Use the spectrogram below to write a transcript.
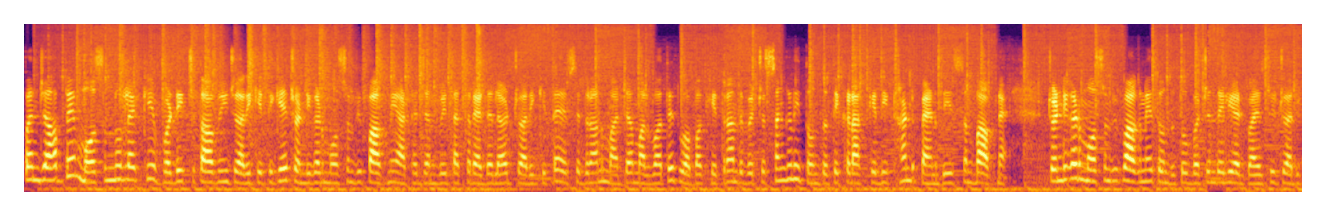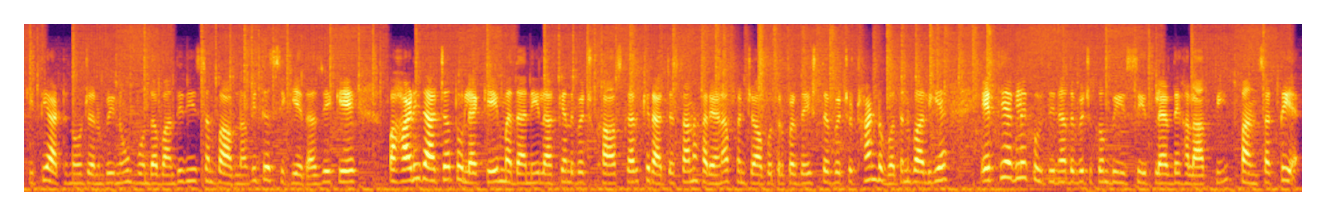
ਪੰਜਾਬ ਦੇ ਮੌਸਮ ਨੂੰ ਲੈ ਕੇ ਵੱਡੀ ਚੇਤਾਵਨੀ ਜਾਰੀ ਕੀਤੀ ਗਈ। ਹੈ ਚੰਡੀਗੜ੍ਹ ਮੌਸਮ ਵਿਭਾਗ ਨੇ 8 ਜਨਵਰੀ ਤੱਕ ਰੈੱਡ ਅਲਰਟ ਜਾਰੀ ਕੀਤਾ ਹੈ। ਇਸੇ ਦੌਰਾਨ ਮਾਝਾ, ਮਲਵਾ ਤੇ ਦੁਆਬਾ ਖੇਤਰਾਂ ਦੇ ਵਿੱਚ ਸੰਘਣੀ ਧੁੰਦ ਅਤੇ ਕੜਾਕੇ ਦੀ ਠੰਡ ਪੈਣ ਦੀ ਸੰਭਾਵਨਾ ਹੈ। ਚੰਡੀਗੜ੍ਹ ਮੌਸਮ ਵਿਭਾਗ ਨੇ ਧੁੰਦ ਤੋਂ ਬਚਣ ਦੇ ਲਈ ਐਡਵਾਈਜ਼ਰੀ ਜਾਰੀ ਕੀਤੀ। 8-9 ਜਨਵਰੀ ਨੂੰ ਬੂੰਦਾਬਾਂਦੀ ਦੀ ਸੰਭਾਵਨਾ ਵੀ ਦੱਸੀ ਗਈ ਹੈ। ਦੱਸਦੇ ਕਿ ਪਹਾੜੀ ਰਾਜਾਂ ਤੋਂ ਲੈ ਕੇ ਮੈਦਾਨੀ ਇਲਾਕਿਆਂ ਦੇ ਵਿੱਚ, ਖਾਸ ਕਰਕੇ ਰਾਜਸਥਾਨ, ਹਰਿਆਣਾ, ਪੰਜਾਬ, ਉੱਤਰ ਪ੍ਰਦੇਸ਼ ਦੇ ਵਿੱਚ ਠੰਡ ਵਧਣ ਵਾਲੀ ਹੈ। ਇੱਥੇ ਅਗਲੇ ਕੁਝ ਦਿਨਾਂ ਦੇ ਵਿੱਚ ਗੰਭੀਰ ਸੀਤ ਲਹਿਰ ਦੇ ਹਾਲਾਤ ਵੀ ਬਣ ਸਕਦੇ ਹੈ।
